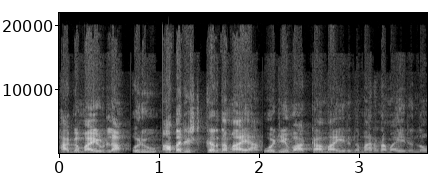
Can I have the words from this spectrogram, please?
ഭാഗമായുള്ള ഒരു അപരിഷ്കൃതമായ ഒഴിവാക്കാമായിരുന്ന മരണമായിരുന്നു.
